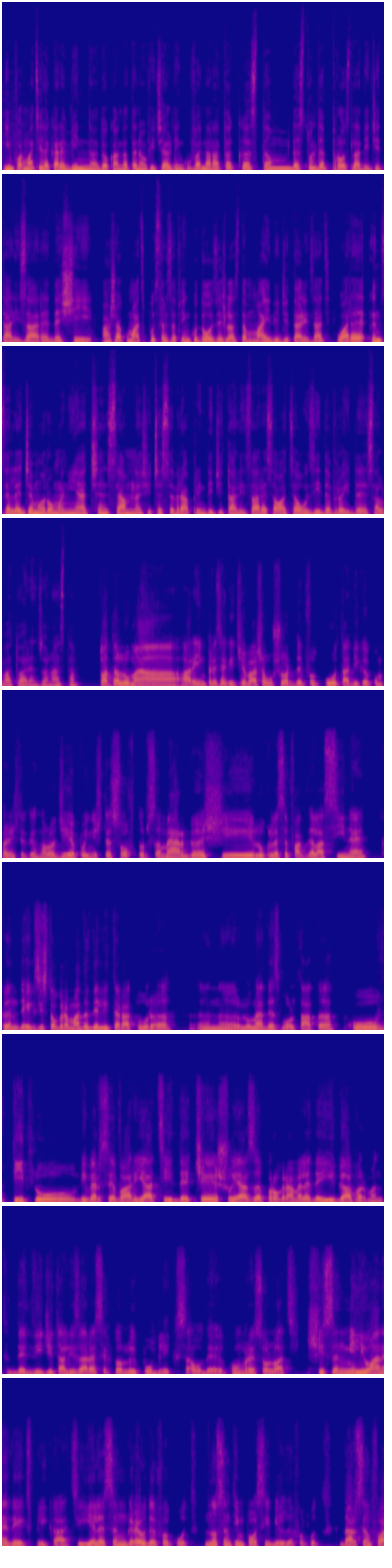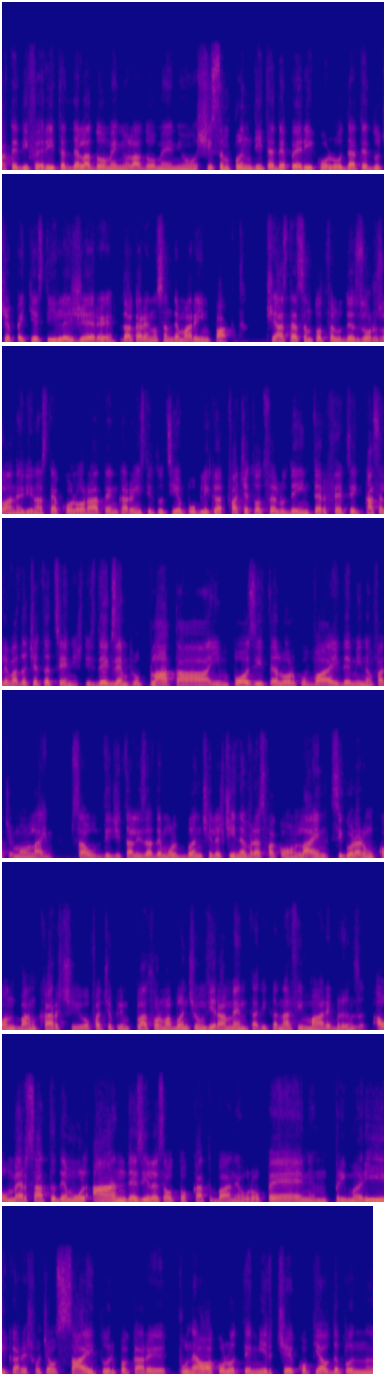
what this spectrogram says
Informațiile care vin deocamdată neoficial din guvern arată că stăm destul de prost la digitalizare, deși, așa cum ați spus, trebuie să fim cu 20% mai digitalizați. Oare înțelegem în România ce înseamnă și ce se vrea prin digitalizare sau ați auzit de vreo idee salvatoare în zona asta? toată lumea are impresia că e ceva așa ușor de făcut, adică cumperi niște tehnologie, pui niște softuri să meargă și lucrurile se fac de la sine, când există o grămadă de literatură în lumea dezvoltată cu titlu diverse variații de ce eșuează programele de e-government, de digitalizarea sectorului public sau de cum vreți să o luați. Și sunt milioane de explicații, ele sunt greu de făcut, nu sunt imposibil de făcut, dar sunt foarte diferite de la domeniu la domeniu și sunt pândite de pericolul de a te duce pe chestii legere, dar care nu sunt de mare impact. Și astea sunt tot felul de zorzoane din astea colorate în care o instituție publică face tot felul de interfețe ca să le vadă cetățenii. Știți? De exemplu, plata impozitelor cu vai de mină, facem online s-au digitalizat de mult băncile, cine vrea să facă online, sigur are un cont bancar și o face prin platforma băncii un virament, adică n-ar fi mare brânză. Au mers atât de mult, ani de zile s-au tocat bani europeni în primării care își făceau site-uri pe care puneau acolo temir ce copiau de până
